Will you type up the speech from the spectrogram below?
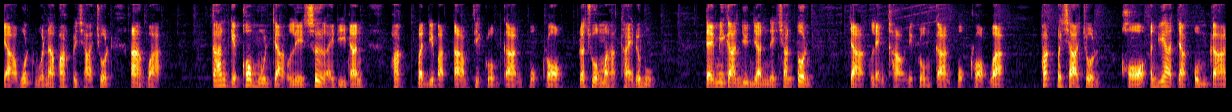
ญาวุฒิหัวหน้าพักประชาชน อ้างว่า การเก็บข้อมูลจากเลเซอร์ไอดีนั้น พักปฏิบัติตามที่กรมการปกครองกระทรวงมหาดไทยระบุ แต่มีการยืนยันในชั้นต้น จากแหล่งข่าวในกรมการปกครองว่าพักประชาชนขออนุญาตจากกรมการ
